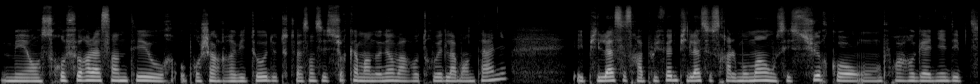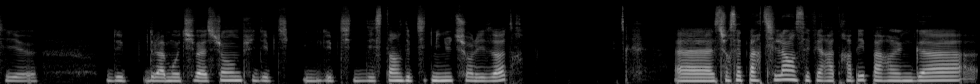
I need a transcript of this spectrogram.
mais on se refera la santé au, prochain ravito. De toute façon, c'est sûr qu'à un moment donné, on va retrouver de la montagne. Et puis là, ce sera plus fun. Puis là, ce sera le moment où c'est sûr qu'on pourra regagner des petits, euh, de la motivation, puis des, petits, des petites distances, des petites minutes sur les autres. Euh, sur cette partie-là, on s'est fait rattraper par un gars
